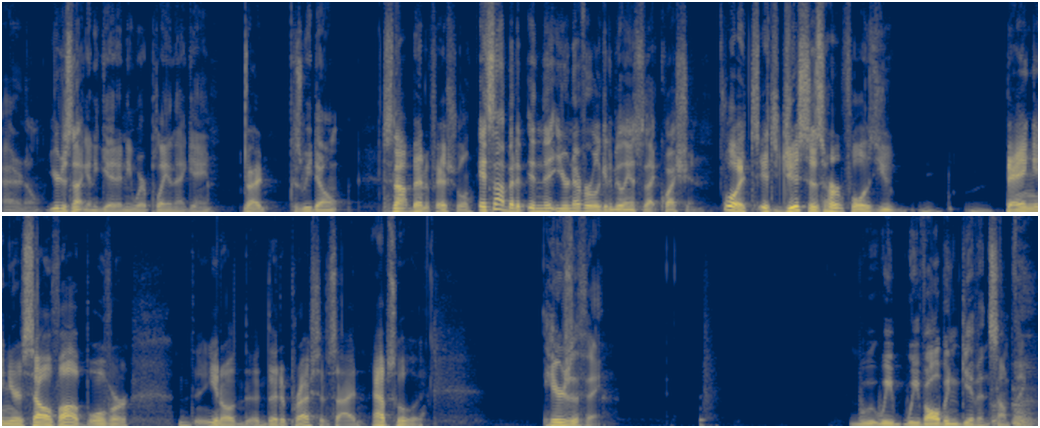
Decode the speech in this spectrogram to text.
I don't know. You're just not going to get anywhere playing that game Right. because we don't. It's not beneficial. It's not, but in that you're never really going to be able to answer that question. Well, it's it's just as hurtful as you banging yourself up over, you know, the, the depressive side. Absolutely. Here's the thing: we, we we've all been given something,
